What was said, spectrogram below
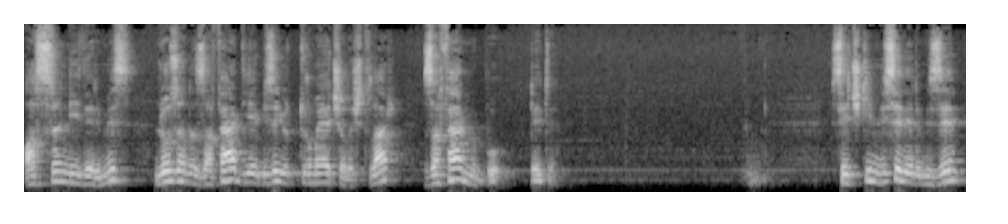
Asrın liderimiz Lozan'ı zafer diye bize yutturmaya çalıştılar. Zafer mi bu? dedi. Seçkin liselerimizi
